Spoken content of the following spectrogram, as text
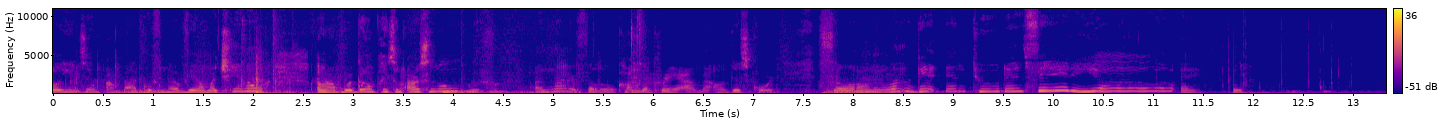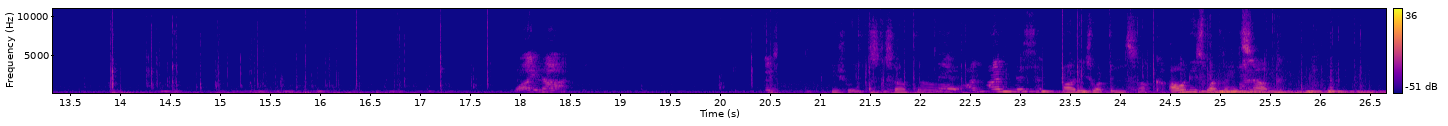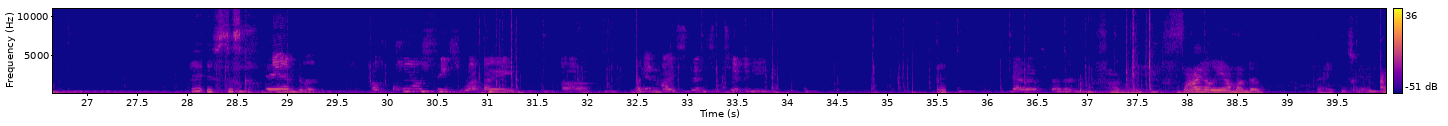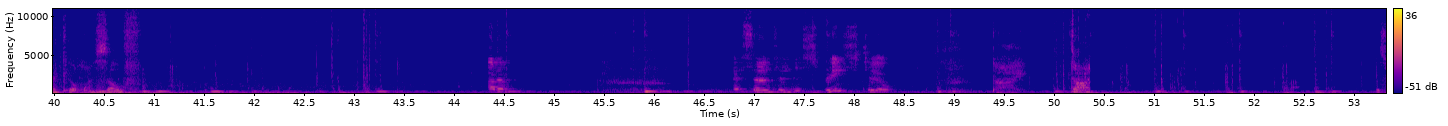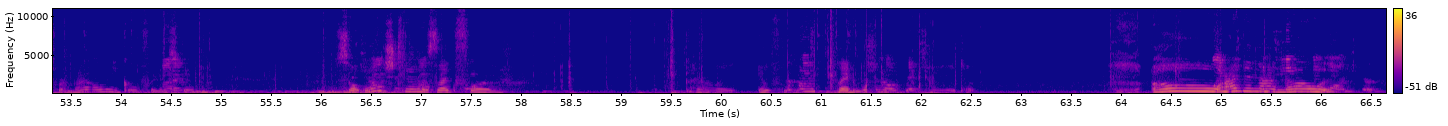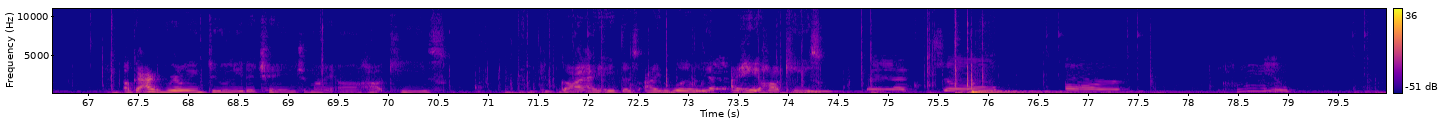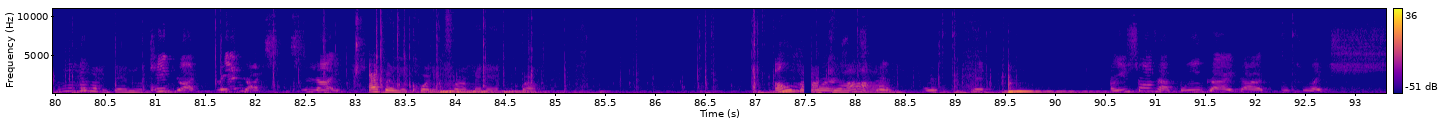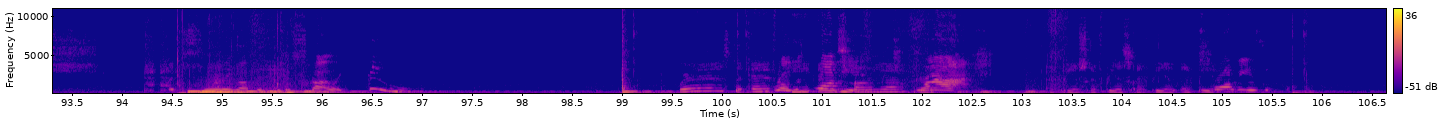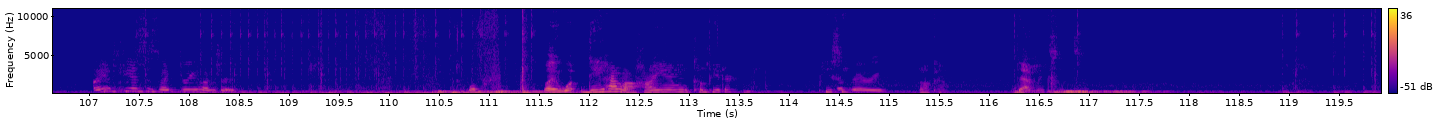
Hello YouTube, I'm back with another video on my channel. Um, we're gonna play some Arsenal with another fellow content creator I met on Discord. So um, let's get into this video. Hey. Why not? Usually it's suck now. Oh, I'm, I'm missing. All these weapons suck. All these weapons suck. What is this? guy? Standard. Of course, these run my, uh, and my sensitivity. Yeah, that's better. Finally, finally, I'm on the. I hate this game. I killed myself. Got him. I sent him to space too. Die, die. I swear, my only goal for this game. So orange team is like for kind of like influence. Played dis- Oh, I did not know. Okay, I really do need to change my uh, hotkeys. God, I hate this. I literally, I hate hotkeys. And so are you. I don't have been recording. Kid got, man got sniped. I've been recording for a minute, bro. Oh my this god. kid? Where's this kid? Oh, you saw that blue guy got like, sh- like soaring up into the sky, like, pew! Where's the Bro, FPS on that? trash. FPS, FPS, FPS, FPS. Lobby is. My FPS is like 300. What? Wait, what? Do you have a high-end computer? PC? A very. Okay, that makes sense.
